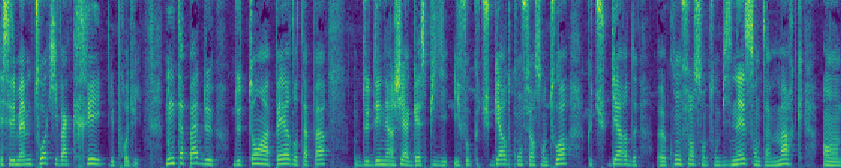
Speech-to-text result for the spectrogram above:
Et c'est même toi qui vas créer les produits. Donc t'as pas de, de temps à perdre, t'as pas d'énergie à gaspiller. Il faut que tu gardes confiance en toi, que tu gardes euh, confiance en ton business, en ta marque, en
